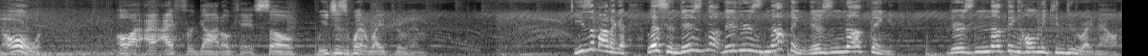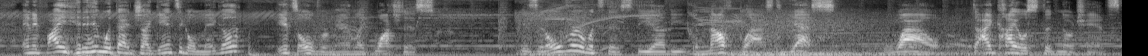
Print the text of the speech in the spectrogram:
Oh! Oh, I, I forgot. Okay, so we just went right through him. He's about to go. Listen, there's no, there, there's nothing. There's nothing. There's nothing homie can do right now. And if I hit him with that gigantic Omega, it's over, man. Like, watch this. Is it over? What's this? The uh, the, the mouth blast. Yes. Wow. Daikaio stood no chance.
